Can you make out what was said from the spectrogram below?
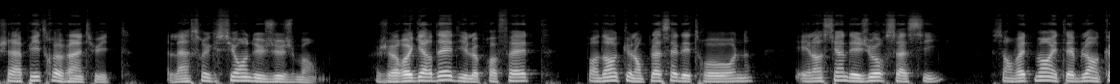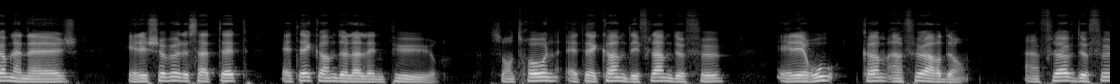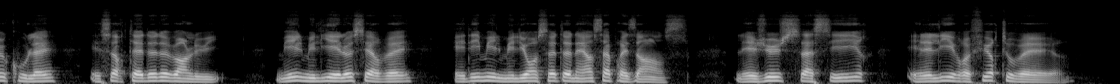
Chapitre 28 L'instruction du jugement Je regardais, dit le prophète, pendant que l'on plaçait des trônes, et l'ancien des jours s'assit. Son vêtement était blanc comme la neige, et les cheveux de sa tête étaient comme de la laine pure. Son trône était comme des flammes de feu, et les roues comme un feu ardent. Un fleuve de feu coulait et sortait de devant lui. Mille milliers le servaient, et dix mille millions se tenaient en sa présence les juges s'assirent et les livres furent ouverts.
